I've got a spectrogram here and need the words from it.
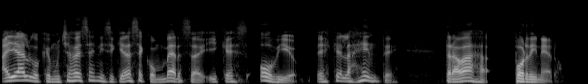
hay algo que muchas veces ni siquiera se conversa y que es obvio, es que la gente trabaja por dinero.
